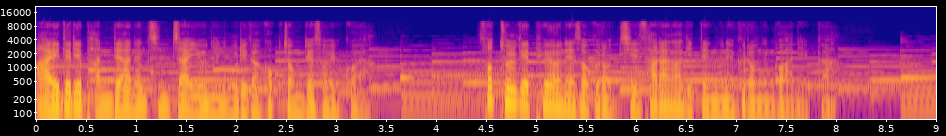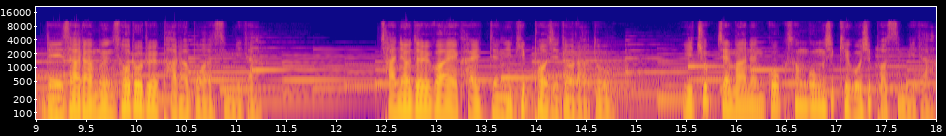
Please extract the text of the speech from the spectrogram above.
아이들이 반대하는 진짜 이유는 우리가 걱정돼서일 거야. 서툴게 표현해서 그렇지 사랑하기 때문에 그러는 거 아닐까? 네 사람은 서로를 바라보았습니다. 자녀들과의 갈등이 깊어지더라도 이 축제만은 꼭 성공시키고 싶었습니다.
